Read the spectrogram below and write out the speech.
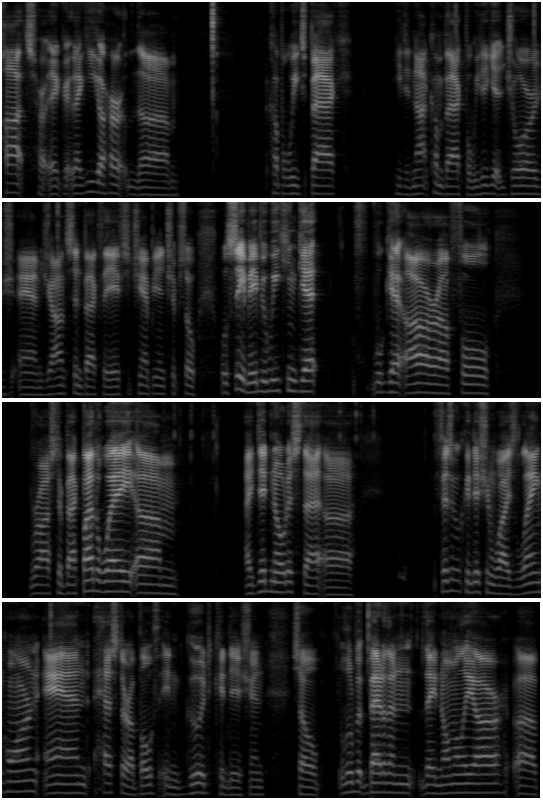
Potts, like, like he got hurt um, a couple weeks back. He did not come back, but we did get George and Johnson back for the AFC Championship. So we'll see. Maybe we can get we'll get our uh, full roster back. By the way, um, I did notice that uh, physical condition wise, Langhorne and Hester are both in good condition. So a little bit better than they normally are, uh,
